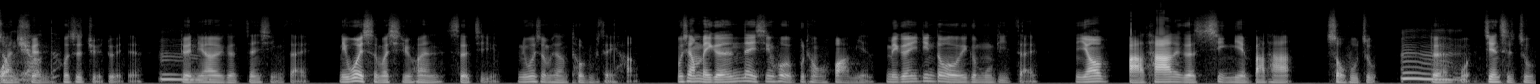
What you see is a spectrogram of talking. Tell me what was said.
完全或是绝对的。嗯，对，你要有一个真心在。你为什么喜欢设计？你为什么想投入这一行？我想每个人内心会有不同的画面，每个人一定都有一个目的在。你要把他那个信念，把他守护住。嗯，对，我坚持住，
